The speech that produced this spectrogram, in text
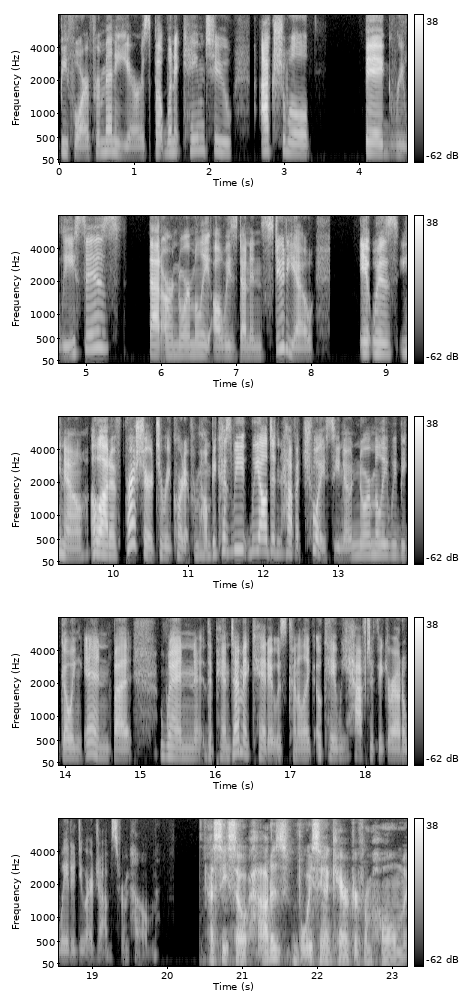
before for many years, but when it came to actual big releases, that are normally always done in studio, it was, you know, a lot of pressure to record it from home because we we all didn't have a choice, you know. Normally we'd be going in, but when the pandemic hit, it was kind of like, okay, we have to figure out a way to do our jobs from home. I see. So how does voicing a character from home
